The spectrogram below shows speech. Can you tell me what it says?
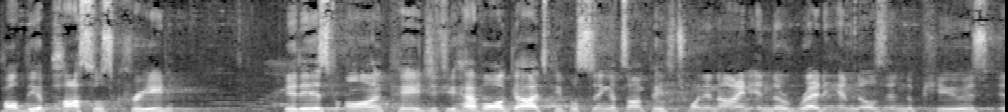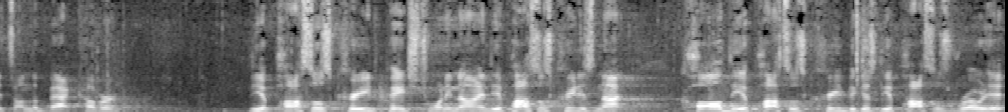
called the Apostles' Creed. It is on page, if you have all God's people sing, it's on page 29 in the red hymnals in the pews. It's on the back cover. The Apostles' Creed, page 29. The Apostles' Creed is not called the Apostles' Creed because the apostles wrote it.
